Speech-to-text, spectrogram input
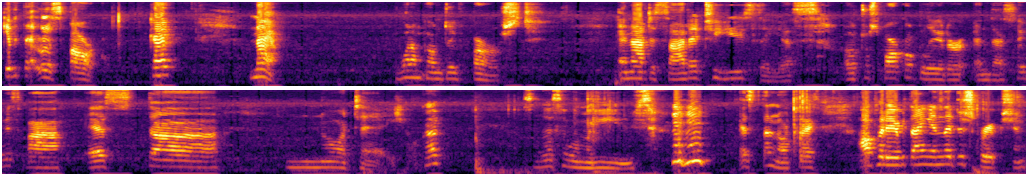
Give it that little sparkle. Okay? Now, what I'm going to do first, and I decided to use this Ultra Sparkle Glitter, and that's who it's by, Esta Norte. Okay? So that's I'm going to use. Esta Norte. I'll put everything in the description.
